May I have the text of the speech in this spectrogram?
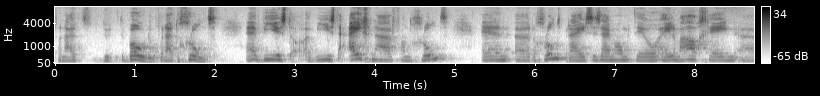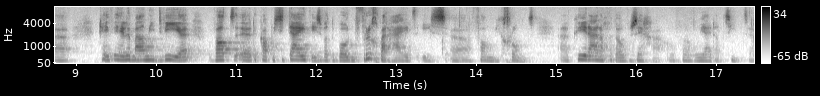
vanuit de, de bodem, vanuit de grond. Hè, wie, is de, wie is de eigenaar van de grond? En eh, de grondprijzen zijn momenteel helemaal geen. eh, geven helemaal niet weer wat eh, de capaciteit is, wat de bodemvruchtbaarheid is eh, van die grond. Eh, kun je daar nog wat over zeggen, over hoe jij dat ziet? eh?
